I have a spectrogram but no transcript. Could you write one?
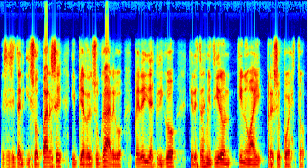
necesitan hisoparse y pierden su cargo. Pereira explicó que les transmitieron que no hay presupuesto.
